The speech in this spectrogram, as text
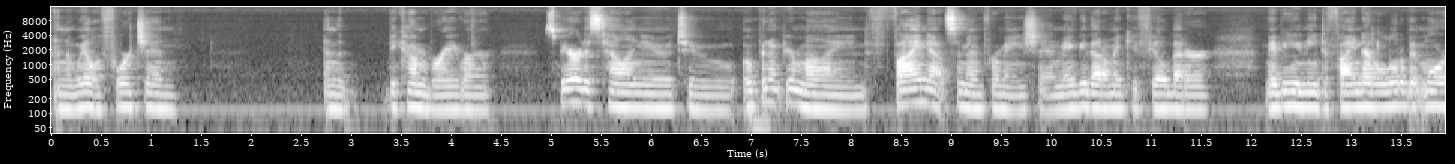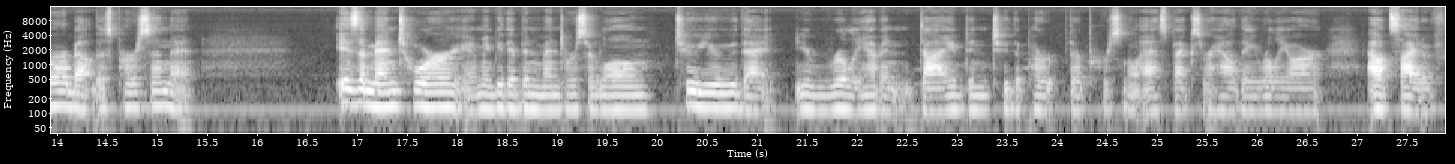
and the Wheel of Fortune and the Become Braver. Spirit is telling you to open up your mind, find out some information. Maybe that'll make you feel better. Maybe you need to find out a little bit more about this person that is a mentor. You know, maybe they've been a mentor so long to you that you really haven't dived into the per- their personal aspects or how they really are outside of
